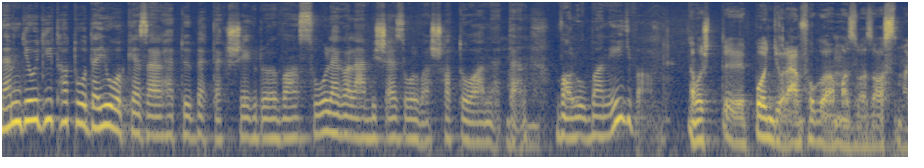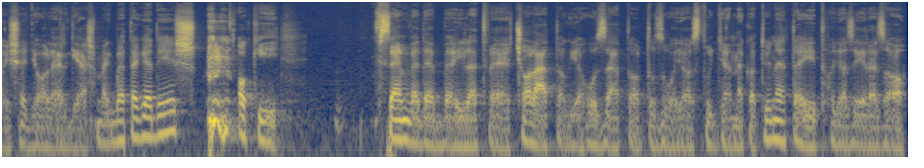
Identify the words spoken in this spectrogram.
Nem gyógyítható, de jól kezelhető betegségről van szó, legalábbis ez olvasható a neten. Valóban így van? Na most pongyolán fogalmazva az asztma is egy allergiás megbetegedés. Aki szenved ebbe, illetve családtagja hozzátartozója, azt tudja ennek a tüneteit, hogy azért ez a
